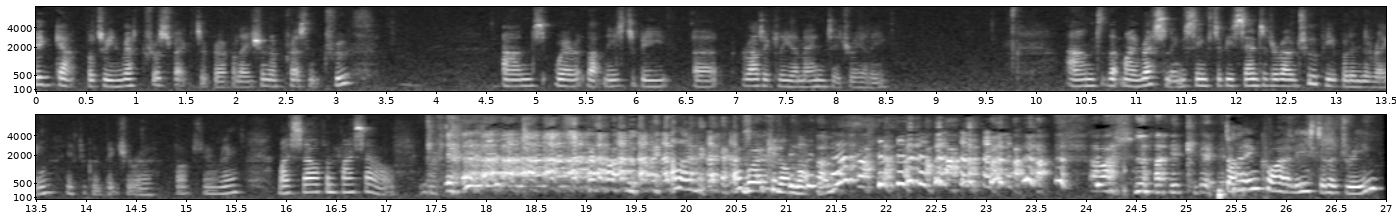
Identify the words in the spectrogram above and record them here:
big gap between retrospective revelation and present truth, and where that needs to be uh, radically amended, really. And that my wrestling seems to be centered around two people in the ring, if you can picture a boxing ring myself and myself. and I'm, I'm working on that one. I like it. Dying quietly is still a dream.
